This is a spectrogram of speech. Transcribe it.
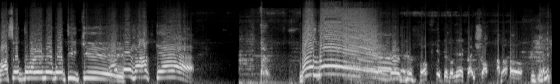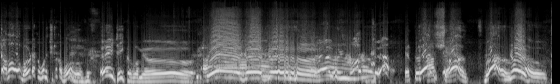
মাসুদ তোমার অনুভূতি কি? এত স্বাদ কে? বাস গুড গুড সব খেতে আমি একাই সব খাব। আমি খাব বড়টা খাব ছোট খাব। এই ঠিক খাব আমি এত গুড।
